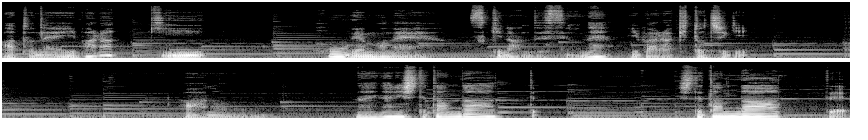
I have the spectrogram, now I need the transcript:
あとね、茨城方言もね、好きなんですよね。茨城、栃木。あの、何々してたんだって、してたんだって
